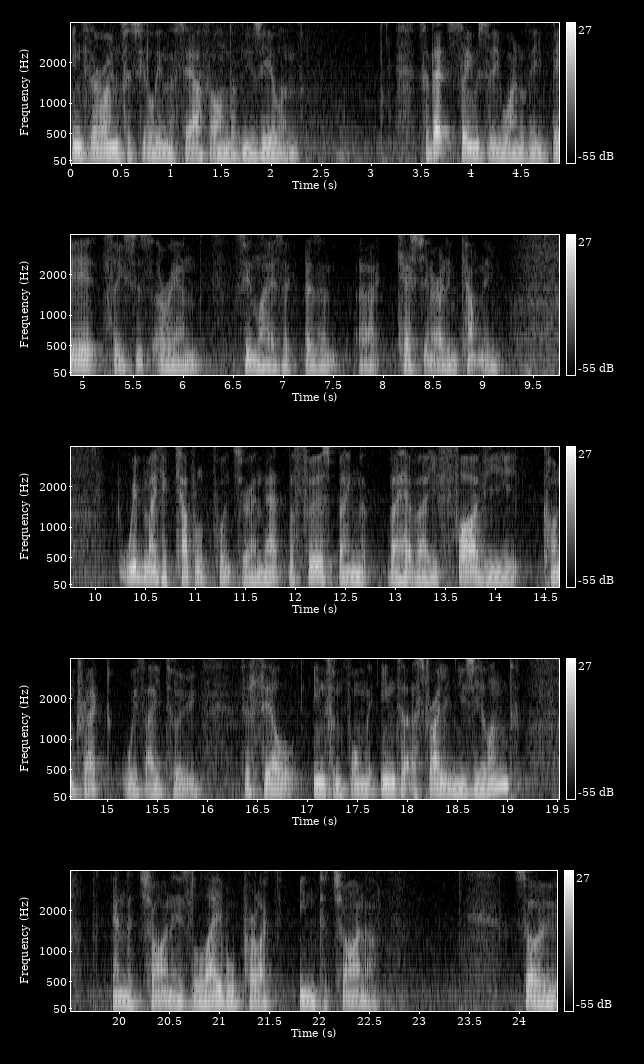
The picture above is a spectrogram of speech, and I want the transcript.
into their own facility in the South Island of New Zealand. So that seems to be one of the bear thesis around Synlait as a, as uh, cash generating company. We'd make a couple of points around that. The first being that they have a five year contract with A2 to sell infant formula into Australia and New Zealand and the Chinese label product into China. So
